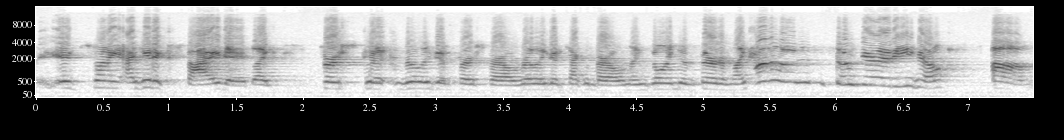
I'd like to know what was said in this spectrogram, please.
it's funny. I get excited. Like first good, really good first barrel, really good second barrel, and then going to the third, I'm like, oh, this is so good. You know, um,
